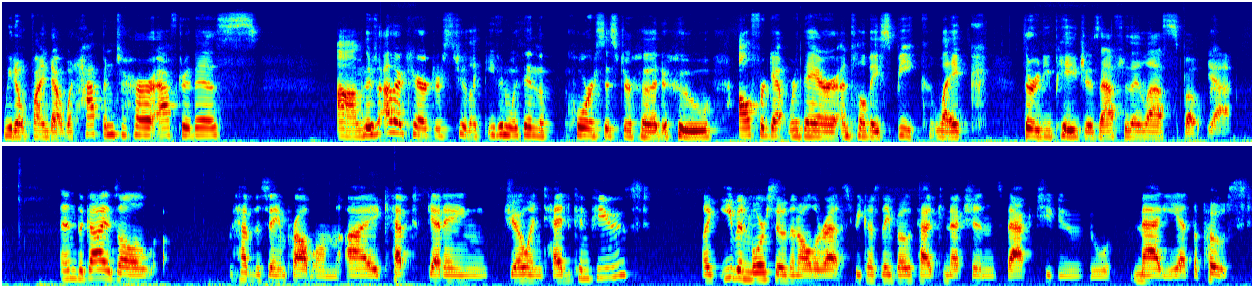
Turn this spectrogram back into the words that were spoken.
We don't find out what happened to her after this. Um, there's other characters too, like even within the core sisterhood, who I'll forget were there until they speak like 30 pages after they last spoke. Yeah. And the guys all have the same problem. I kept getting Joe and Ted confused, like even more so than all the rest, because they both had connections back to Maggie at the Post.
